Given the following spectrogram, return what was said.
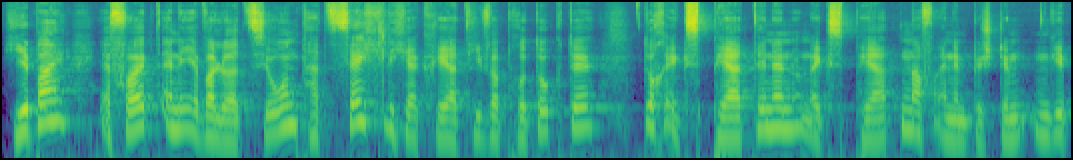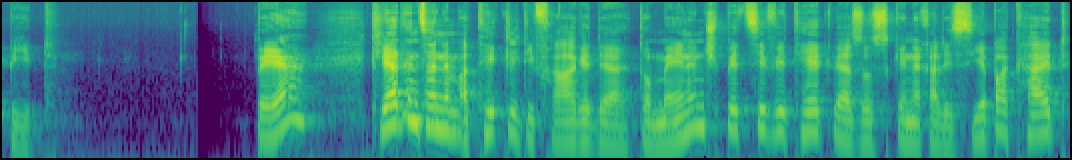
Hierbei erfolgt eine Evaluation tatsächlicher kreativer Produkte durch Expertinnen und Experten auf einem bestimmten Gebiet. Baer klärt in seinem Artikel die Frage der Domänenspezifität versus Generalisierbarkeit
